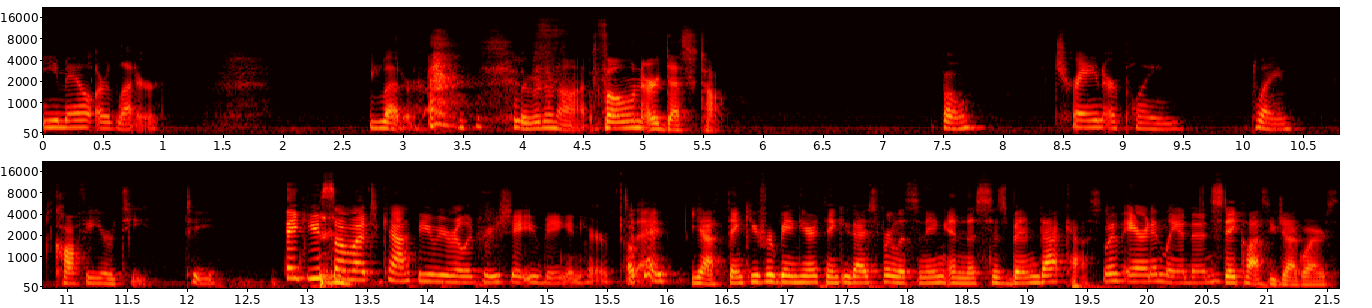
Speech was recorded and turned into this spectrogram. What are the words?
Email or letter? letter. Believe it or not, Phone or desktop? phone, Train or plane? plane, Coffee or tea? tea. Thank you so much, Kathy. We really appreciate you being in here today. Okay, Yeah, thank you for being here. Thank you guys for listening. And this has been DATcast. With Aaron and Landon. Stay classy, Jaguars.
